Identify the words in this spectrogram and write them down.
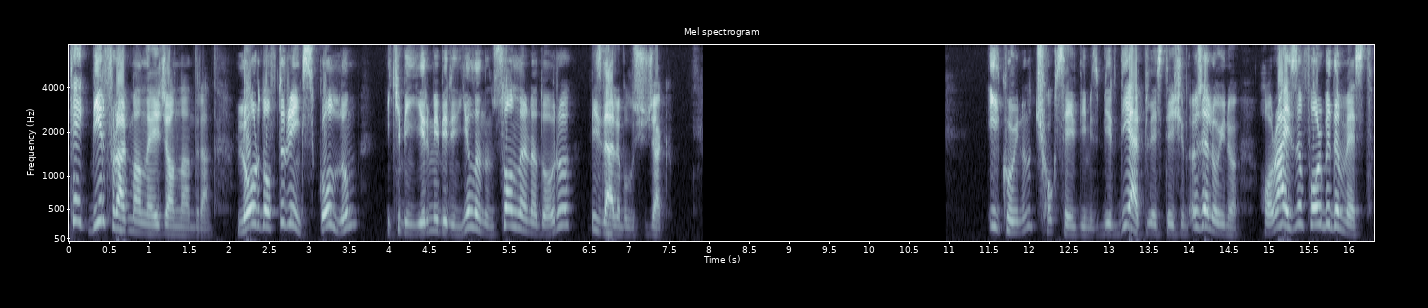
tek bir fragmanla heyecanlandıran Lord of the Rings Gollum 2021'in yılının sonlarına doğru bizlerle buluşacak. İlk oyununu çok sevdiğimiz bir diğer PlayStation özel oyunu Horizon Forbidden West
